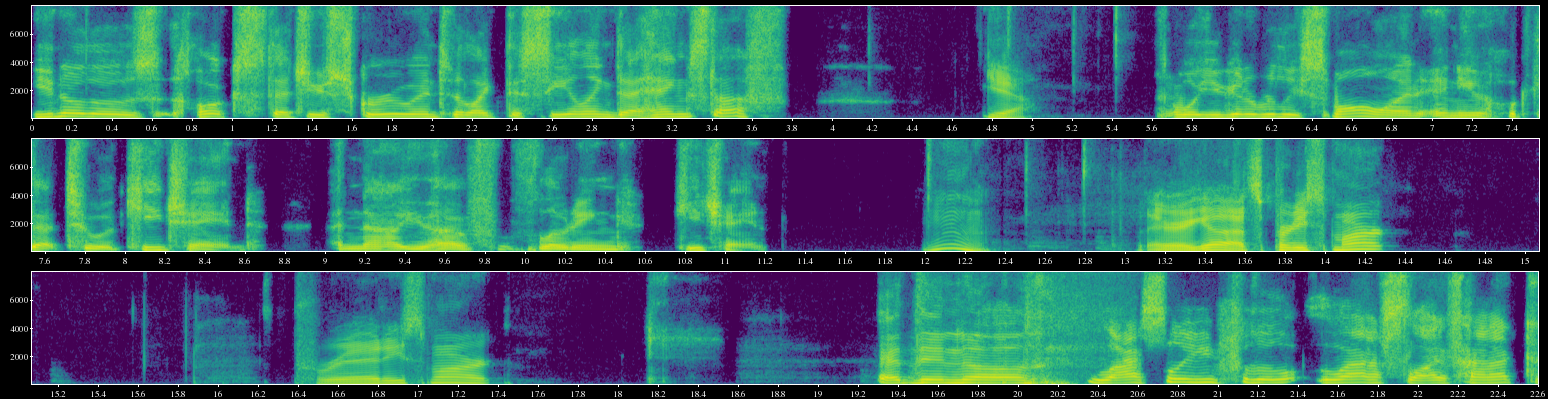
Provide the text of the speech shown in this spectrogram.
You know those hooks that you screw into like the ceiling to hang stuff. Yeah. Well, you get a really small one and you hook that to a keychain, and now you have floating keychain. Hmm. There you go. That's pretty smart. Pretty smart. And then uh lastly for the last life hack,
